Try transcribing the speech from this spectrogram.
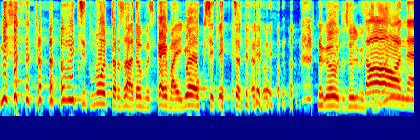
võtsid mootorsae, tõmbasid käima ja jooksid lihtsalt nagu, nagu õudusülmistus. saane,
